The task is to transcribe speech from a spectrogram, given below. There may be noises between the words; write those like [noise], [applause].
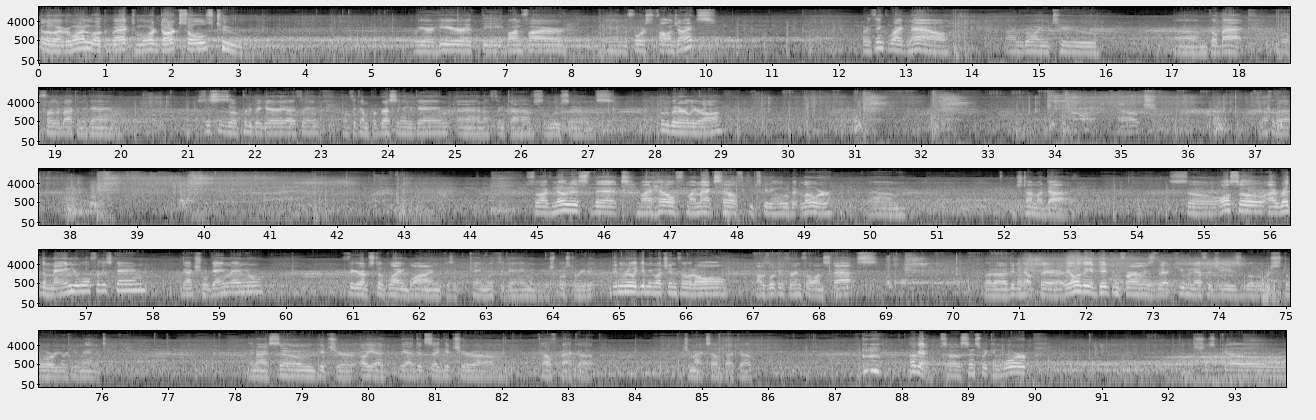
Hello everyone, welcome back to more Dark Souls 2. We are here at the bonfire in the Forest of Fallen Giants. But I think right now I'm going to um, go back, a little further back in the game. So this is a pretty big area I think. I think I'm progressing in the game and I think I have some loose ends a little bit earlier on. Ouch. Enough of that. So I've noticed that my health, my max health, keeps getting a little bit lower um, each time I die. So also I read the manual for this game, the actual game manual. I figure I'm still playing blind because it came with the game and you're supposed to read it. it. Didn't really give me much info at all. I was looking for info on stats, but uh, didn't help there. The only thing it did confirm is that human effigies will restore your humanity. And I assume get your, oh yeah, yeah, it did say get your um, health back up. Get your max health back up. [clears throat] okay, so since we can warp, let's just go.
